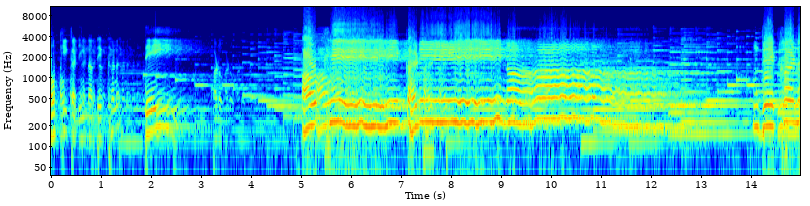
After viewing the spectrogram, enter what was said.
ਔਖੀ ਘੜੀ ਨਾ ਦੇਖਣ ਦੇਈ ਪੜੋ। ਔਖੀ ਘੜੀ ਨਾ ਦੇਖਣ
